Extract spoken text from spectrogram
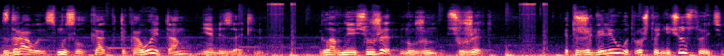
Здравый смысл как таковой там не обязательно. Главное сюжет. Нужен сюжет. Это же Голливуд. Вы что, не чувствуете?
